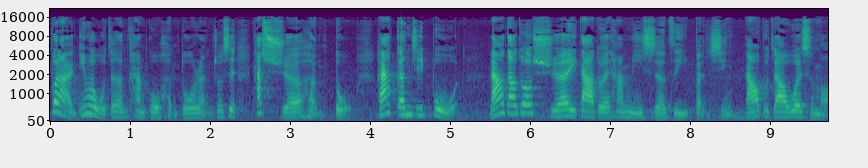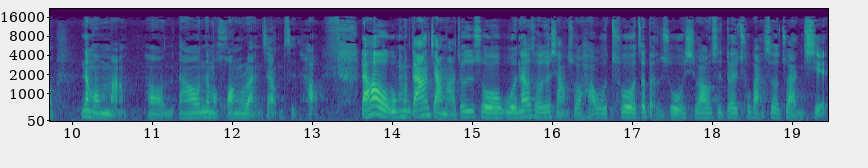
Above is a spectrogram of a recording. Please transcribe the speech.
不然，因为我真的看过很多人，就是他学了很多，可他根基不稳，然后到最后学了一大堆，他迷失了自己本心，然后不知道为什么那么忙。好，然后那么慌乱这样子，好，然后我们刚刚讲嘛，就是说我那个时候就想说，好，我出了这本书，我希望是对出版社赚钱，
